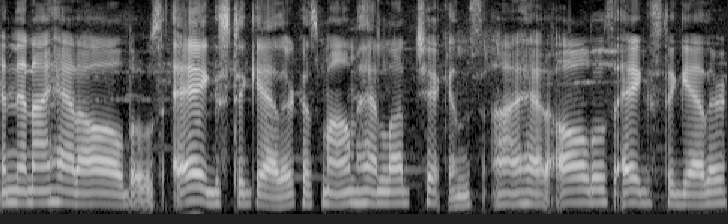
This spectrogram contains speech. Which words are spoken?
And then I had all those eggs together because mom had a lot of chickens. I had all those eggs together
